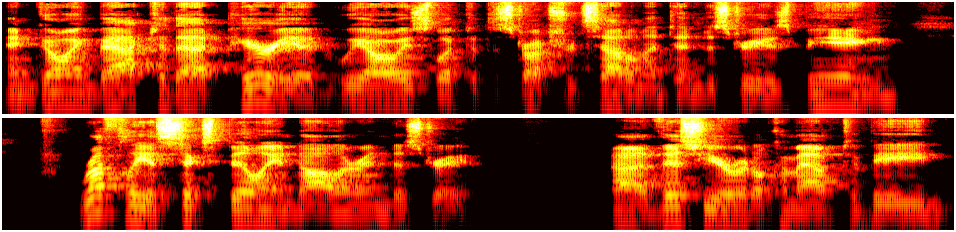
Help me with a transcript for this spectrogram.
And going back to that period, we always looked at the structured settlement industry as being roughly a $6 billion industry. Uh, this year, it'll come out to be,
